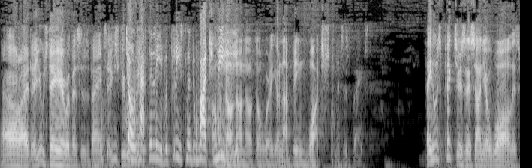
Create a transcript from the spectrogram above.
All right. Now, you stay here with Mrs. Banks. You don't me. have to leave a policeman to watch Oh, me. no, no, no. Don't worry. You're not being watched, Mrs. Banks. Say, whose picture is this on your wall? This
